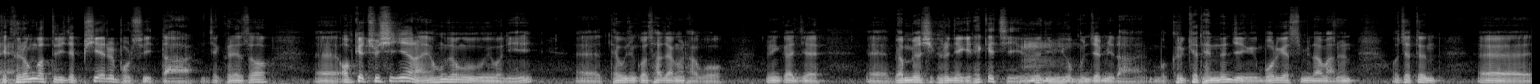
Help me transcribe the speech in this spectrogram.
근데 그런 것들이 이제 피해를 볼 수 있다. 이제 그래서 에, 업계 출신이잖아요. 홍성국 의원이 에, 대우증권 사장을 하고 그러니까 이제 에, 몇몇이 그런 얘기를 했겠지. 의원님 이거 문제입니다. 뭐 그렇게 됐는지 모르겠습니다만은 어쨌든 에,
